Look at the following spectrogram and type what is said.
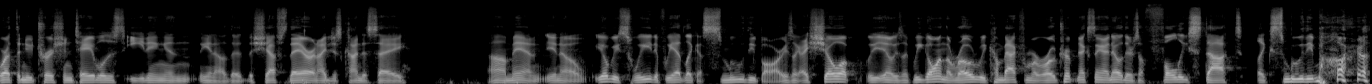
We're at the nutrition table, just eating, and you know, the the chef's there, and I just kind of say, oh man, you know, you'll be sweet if we had like a smoothie bar. He's like, I show up, you know, he's like, we go on the road, we come back from a road trip. Next thing I know, there's a fully stocked like smoothie bar.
